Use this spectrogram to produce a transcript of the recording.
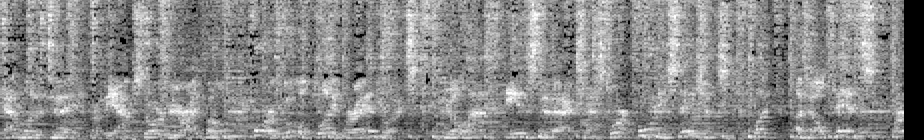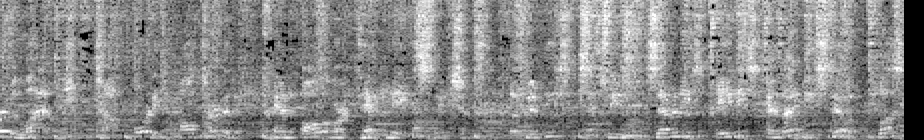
Download it today from the App Store for your iPhone or Google Play for Androids. You'll have instant access to our 40 stations like Adult Hits, Urban Lounge, 40, Alternative, and all of our decades stations. The 50s, 60s, 70s, 80s, and 90s too. Plus,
